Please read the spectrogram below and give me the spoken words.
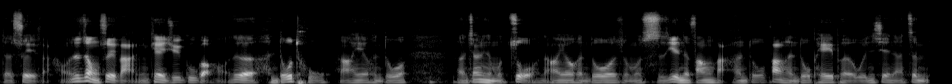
的睡法，那这种睡法你可以去 Google 哈，这个很多图，然后也有很多呃教你怎么做，然后有很多什么实验的方法，很多放很多 paper 文献啊证明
